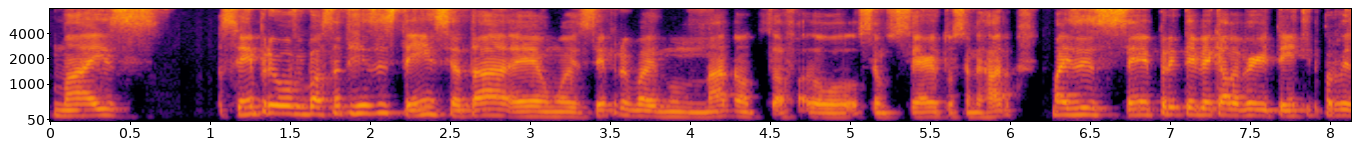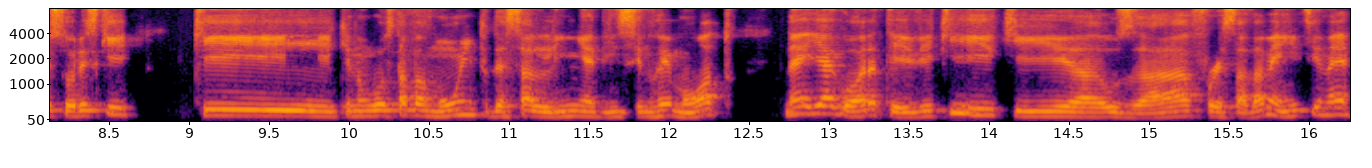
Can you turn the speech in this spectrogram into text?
mas sempre houve bastante resistência, tá? É uma, sempre vai nada tá sendo certo ou sendo errado, mas sempre teve aquela vertente de professores que, que, que não gostava muito dessa linha de ensino remoto, né? E agora teve que, que usar forçadamente, né?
